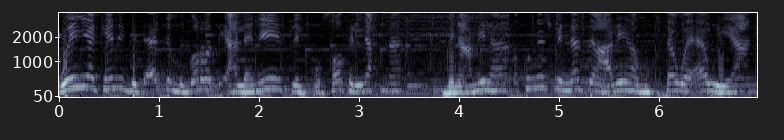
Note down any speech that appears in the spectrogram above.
وهي كانت بتقدم مجرد إعلانات للكورسات اللي إحنا بنعملها ما كناش بننزل عليها محتوى قوي يعني.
